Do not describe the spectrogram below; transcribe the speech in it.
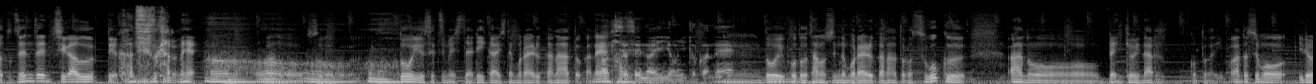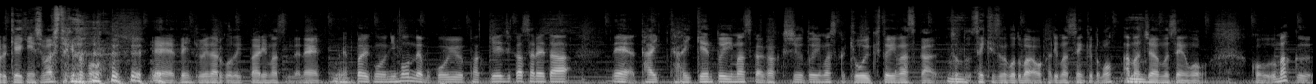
うと全然違うっていう感じですからね。ああのすごうんくどういう説明したら理解してもらえるかなとかね飽き。させないようにとかね、うん、どういうことを楽しんでもらえるかなとかすごく、あのー勉強になることが私もいろいろ経験しましたけども、えー勉強になることいっぱいありますんでね、やっぱりこう日本でもこういうパッケージ化された、ね、体体験といいますか学習といいますか教育といいますかちょっと適切な言葉は分かりませんけども、アマチュア無線をこううまく、うん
